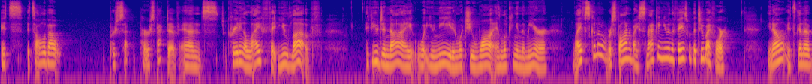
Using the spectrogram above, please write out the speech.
It's it's all about perse- perspective and creating a life that you love. If you deny what you need and what you want and looking in the mirror, life's going to respond by smacking you in the face with a 2 by 4 You know, it's going to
